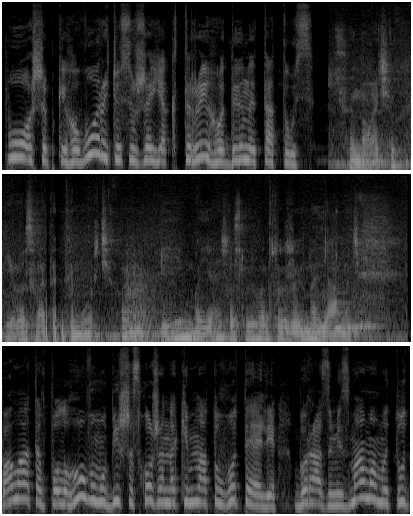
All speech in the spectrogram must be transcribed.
Пошепки говорить ось уже як три години татусь. Синочок, його звати Тимурчиком, і моя щаслива дружина Яночка. Палата в пологовому більше схожа на кімнату в готелі, бо разом із мамами тут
